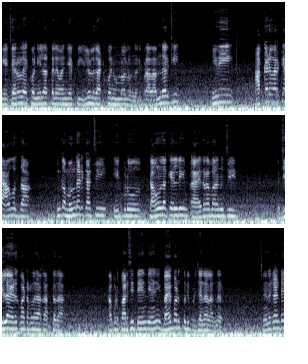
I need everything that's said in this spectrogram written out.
ఈ చెరువులో ఎక్కువ నీళ్ళు వస్తలేవు అని చెప్పి ఇల్లులు కట్టుకొని ఉన్నోళ్ళు ఉన్నారు. ఇప్పుడు వాళ్ళందరికీ ఇది అక్కడి వరకే ఆగుద్దా? ఇంకా ముందడికి వచ్చి ఇప్పుడు టౌన్లోకి వెళ్ళి హైదరాబాద్ నుంచి జిల్లా హెడ్ క్వార్టర్ల దాకా వస్తుందా అప్పుడు పరిస్థితి ఏంది అని భయపడుతున్నారు ఇప్పుడు జనాలు అందరూ ఎందుకంటే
